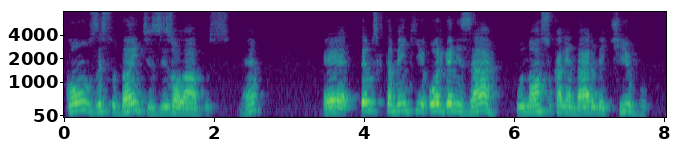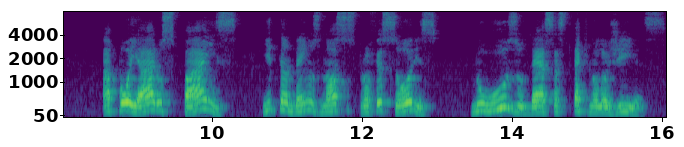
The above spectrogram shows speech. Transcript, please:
com os estudantes isolados. Né? É, temos que também que organizar o nosso calendário letivo, apoiar os pais e também os nossos professores no uso dessas tecnologias,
